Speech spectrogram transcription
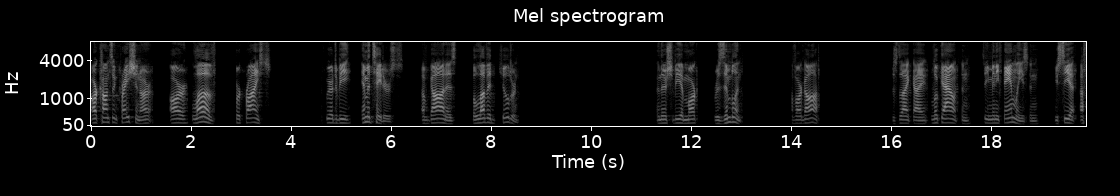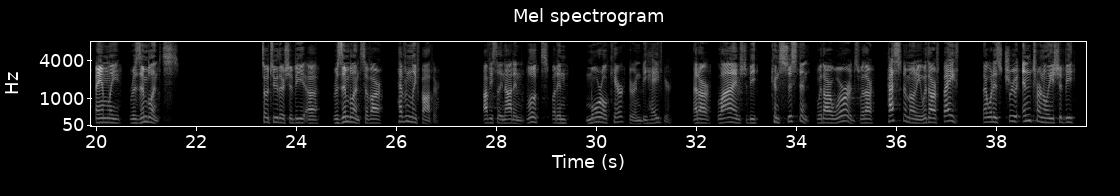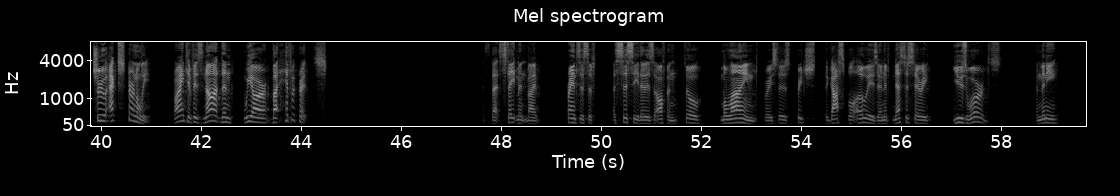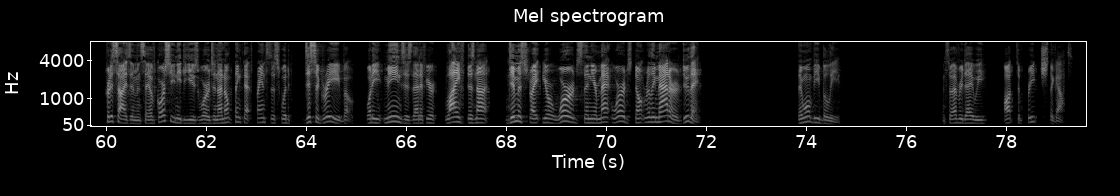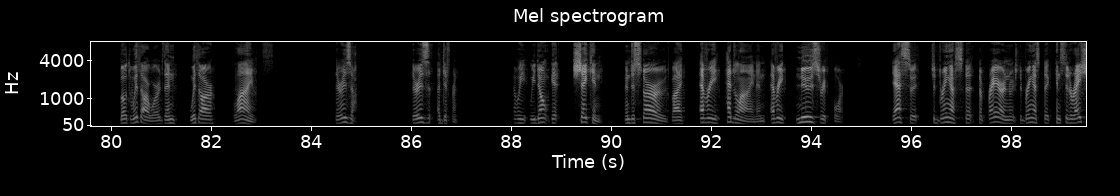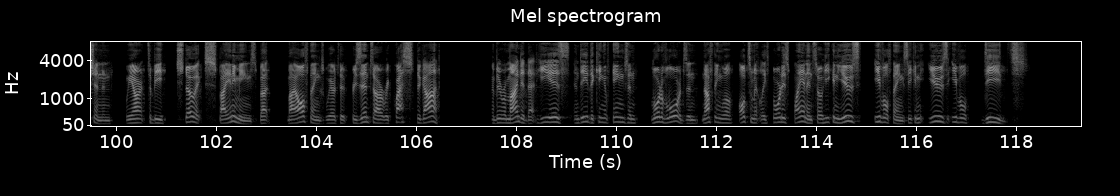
our consecration, our, our love for Christ. If we are to be imitators of God as beloved children, and there should be a marked resemblance of our God. Just like I look out and see many families, and you see a, a family resemblance. So, too, there should be a resemblance of our Heavenly Father. Obviously, not in looks, but in moral character and behavior. That our lives should be consistent with our words, with our testimony, with our faith. That what is true internally should be true externally, right? If it's not, then we are but hypocrites. It's that statement by Francis of Assisi that is often so maligned, where he says, Preach the gospel always, and if necessary, use words. And many criticize him and say, Of course, you need to use words. And I don't think that Francis would disagree, but what he means is that if your life does not demonstrate your words, then your words don't really matter, do they? they won't be believed. And so every day we ought to preach the gospel, both with our words and with our lives. There is a hope. There is a difference. We, we don't get shaken and disturbed by every headline and every news report. Yes, it should bring us to, to prayer and it should bring us to consideration, and we aren't to be stoics by any means, but by all things, we are to present our requests to God and be reminded that He is indeed the King of Kings and Lord of Lords, and nothing will ultimately thwart His plan. And so He can use evil things, He can use evil deeds,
